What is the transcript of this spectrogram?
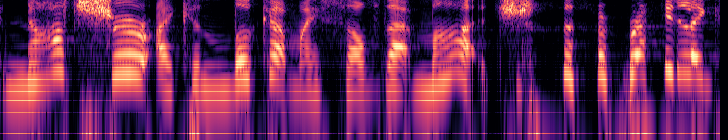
not sure I can look at myself that much, right? Like,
